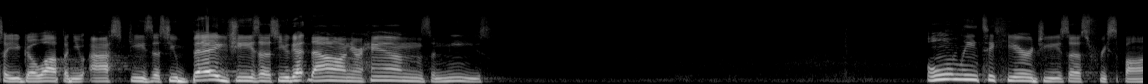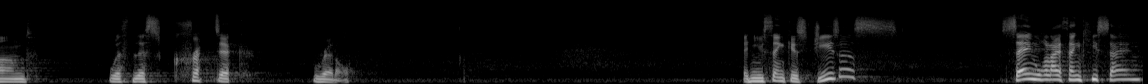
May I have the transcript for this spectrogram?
So you go up and you ask Jesus, you beg Jesus, you get down on your hands and knees. Only to hear Jesus respond with this cryptic riddle. And you think, is Jesus saying what I think he's saying?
